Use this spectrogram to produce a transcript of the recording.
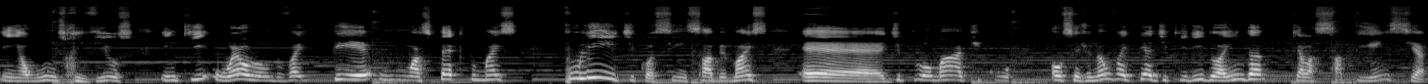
em alguns reviews em que o Elrond vai ter um aspecto mais político, assim, sabe, mais é, diplomático, ou seja, não vai ter adquirido ainda aquela sapiência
